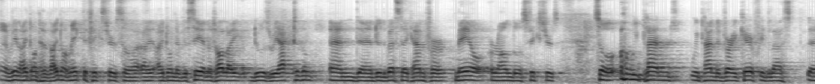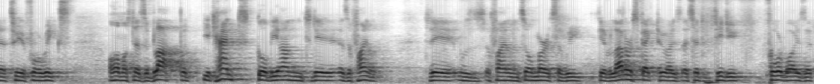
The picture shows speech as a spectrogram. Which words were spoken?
I mean, I don't have, I don't make the fixtures, so I, I don't have a say in it. All I do is react to them and uh, do the best I can for Mayo around those fixtures. So we planned, we planned it very carefully the last uh, three or four weeks, almost as a block. But you can't go beyond today as a final. Today was a final in so merits that we gave a lot of respect to. I, I said to the TG four boys that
